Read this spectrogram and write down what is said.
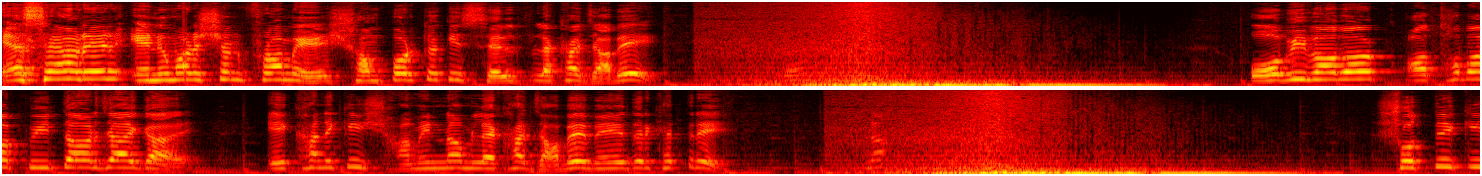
এসআর এর এনুমারেশন ফর্মে সম্পর্ক কি সেলফ লেখা যাবে? অভিভাবক অথবা পিতার জায়গায় এখানে কি স্বামীর নাম লেখা যাবে মেয়েদের ক্ষেত্রে? না। সত্যি কি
